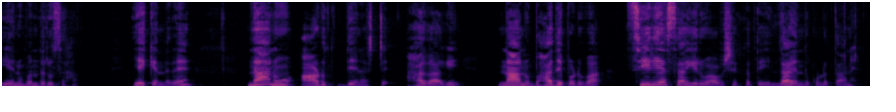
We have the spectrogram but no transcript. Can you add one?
ಏನು ಬಂದರೂ ಸಹ. ಏಕೆಂದರೆ ನಾನು ಆಡುತ್ತಿದ್ದೇನಷ್ಟೆ. ಹಾಗಾಗಿ ನಾನು ಬಾಧೆ ಪಡುವ, ಸೀರಿಯಸ್ ಆಗಿರುವ ಅವಶ್ಯಕತೆ ಇಲ್ಲ ಎಂದುಕೊಳ್ಳುತ್ತಾನೆ.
